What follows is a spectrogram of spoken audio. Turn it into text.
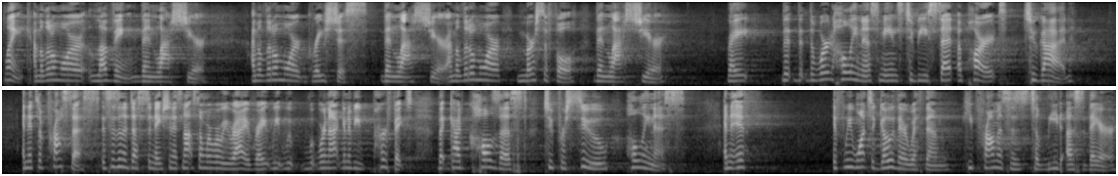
blank. I'm a little more loving than last year. I'm a little more gracious than last year. I'm a little more merciful than last year, right? The, the, the, word holiness means to be set apart to God. And it's a process. This isn't a destination. It's not somewhere where we arrive, right? We, we, we're not going to be perfect, but God calls us to pursue holiness. And if, if we want to go there with them, He promises to lead us there.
